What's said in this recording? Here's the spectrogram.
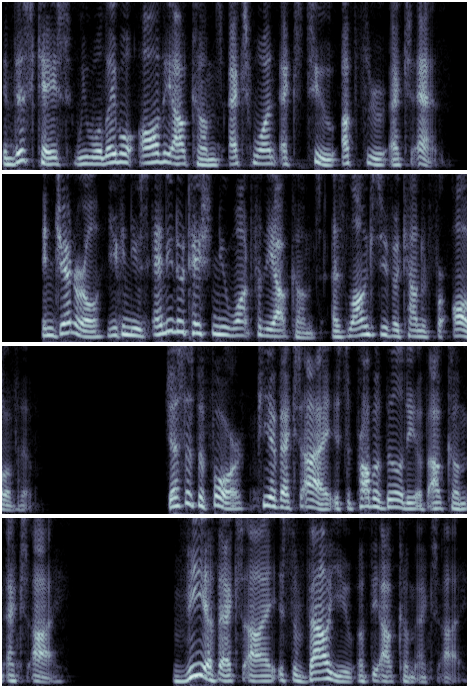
In this case, we will label all the outcomes x1, x2 up through xn. In general, you can use any notation you want for the outcomes as long as you've accounted for all of them. Just as before, P of xi is the probability of outcome xi. V of xi is the value of the outcome xi.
